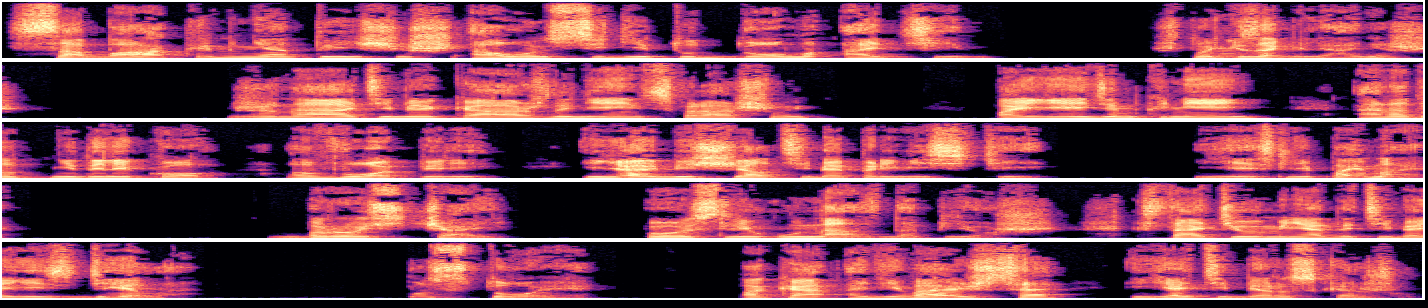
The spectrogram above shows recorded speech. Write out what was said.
собака меня отыщешь, а он сидит тут дома один. Что не заглянешь? Жена тебе каждый день спрашивает. Поедем к ней, она тут недалеко, в опере, и я обещал тебя привести если поймаю. Брось чай, после у нас допьешь. Кстати, у меня до тебя есть дело. Пустое. Пока одеваешься, я тебе расскажу.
